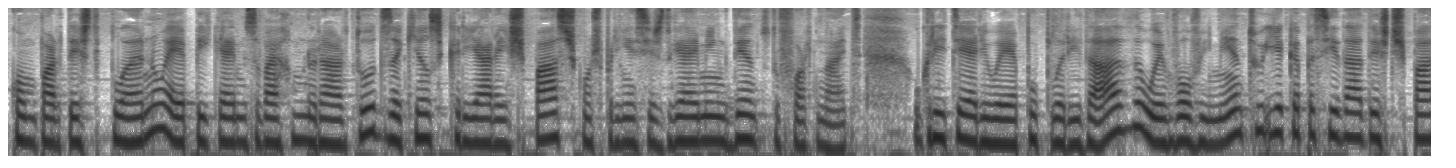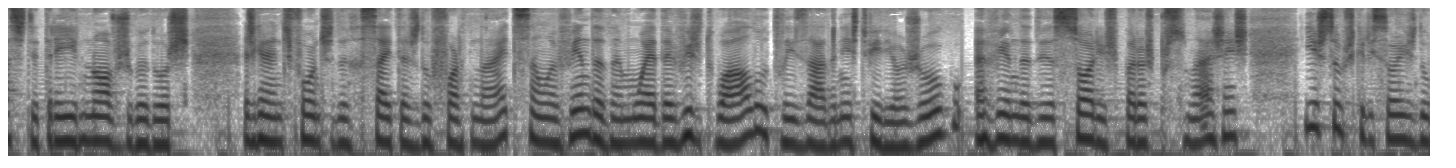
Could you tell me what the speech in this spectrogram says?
Como parte deste plano, a Epic Games vai remunerar todos aqueles que criarem espaços com experiências de gaming dentro do Fortnite. O critério é a popularidade, o envolvimento e a capacidade destes espaços de atrair novos jogadores. As grandes fontes de receitas do Fortnite são a venda da moeda virtual utilizada neste videojogo, a venda de acessórios para os personagens e as subscrições do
